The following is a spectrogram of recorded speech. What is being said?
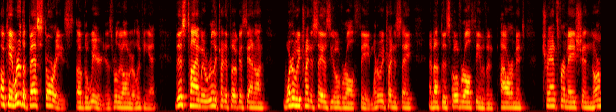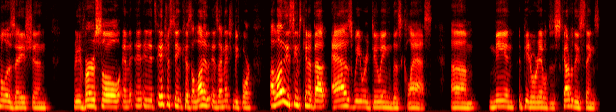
okay, what are the best stories of the weird is really all we were looking at. This time we really trying to focus down on what are we trying to say as the overall theme? What are we trying to say about this overall theme of empowerment, transformation, normalization, reversal? And, and it's interesting because a lot of, as I mentioned before, a lot of these themes came about as we were doing this class. Um, me and Peter were able to discover these things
